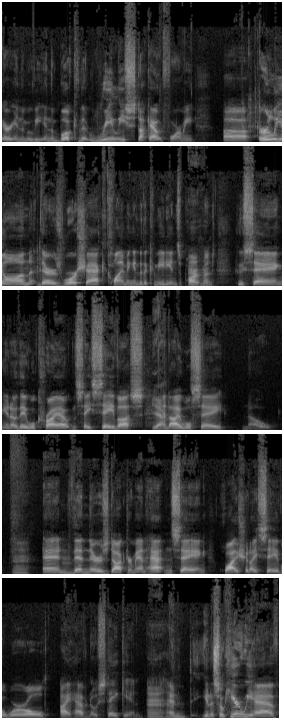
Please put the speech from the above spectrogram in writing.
or in the movie, in the book that really stuck out for me. Uh, early on, there's Rorschach climbing into the comedian's mm-hmm. apartment, who's saying, you know, they will cry out and say, "Save us," Yeah. and I will say, "No." Mm. And mm-hmm. then there's Doctor Manhattan saying, "Why should I save a world I have no stake in?" Mm-hmm. And you know, so here we have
